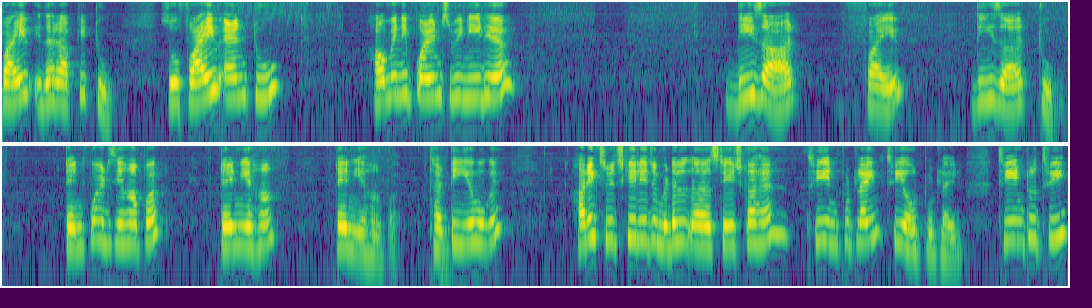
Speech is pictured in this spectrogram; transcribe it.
फाइव इधर आपके two so five and two how many points we need here these are five these are two ten points यहाँ पर टेन यहाँ टेन यहाँ पर. थर्टी ये हो गए. हर एक स्विच के लिए जो मिडिल स्टेज uh, का है three input line three output line three into three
